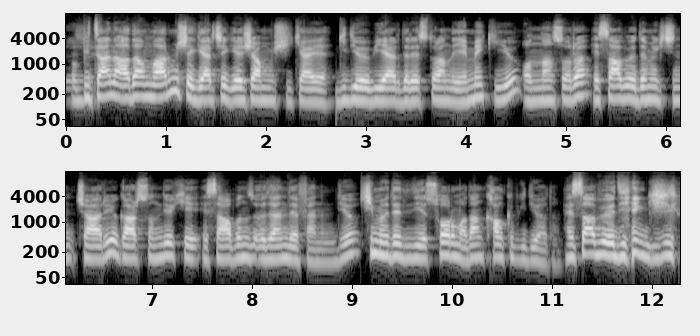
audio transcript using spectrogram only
Bir tane adam varmış ya gerçek yaşanmış hikaye. Gidiyor bir yerde restoranda yemek yiyor. Ondan sonra hesabı ödemek için çağırıyor. Garson diyor ki hesabınız ödendi efendim diyor. Kim ödedi diye sormadan kalkıp gidiyor adam. Hesabı ödeyen kişi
